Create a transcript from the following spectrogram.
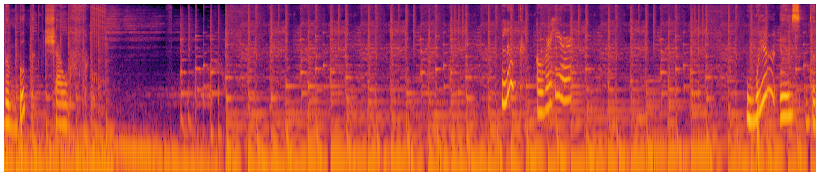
the bookshelf? Look, over here. Where is the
